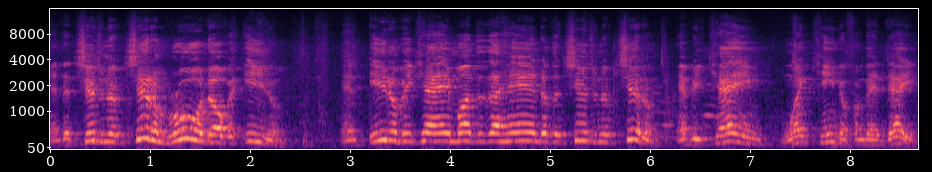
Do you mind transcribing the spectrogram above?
And the children of Chittim ruled over Edom. And Edom became under the hand of the children of Chittim, and became one kingdom from that day.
